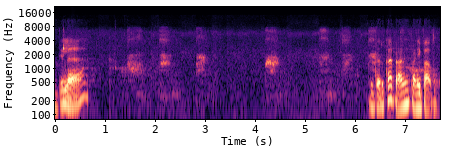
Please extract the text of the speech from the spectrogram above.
இதுல இது ஒருக்கா ரன் பண்ணி பார்ப்போம்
